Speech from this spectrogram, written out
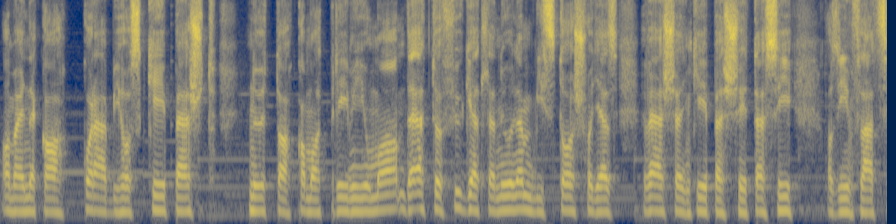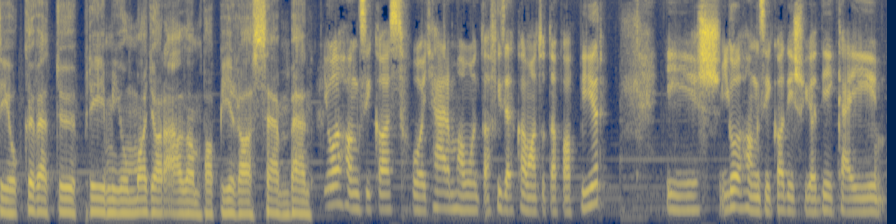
amelynek a korábbihoz képest nőtt a kamat prémiuma, de ettől függetlenül nem biztos, hogy ez versenyképessé teszi az infláció követő prémium magyar állampapírral szemben. Jól hangzik az, hogy három havonta fizet kamatot a papír, és jól hangzik az is, hogy a DKI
